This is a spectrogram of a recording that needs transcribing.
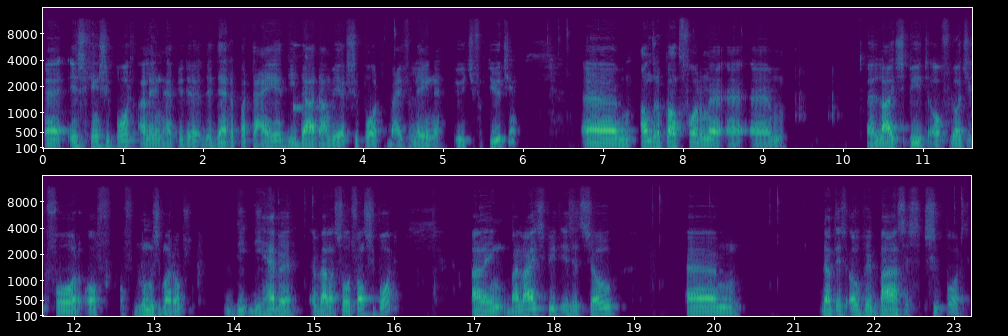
uh, is geen support, alleen heb je de, de derde partijen die daar dan weer support bij verlenen, uurtje factuurtje. Um, andere platformen, uh, um, Lightspeed of Logic 4 of, of noem ze maar op, die, die hebben wel een soort van support. Alleen bij Lightspeed is het zo, um, dat is ook weer basis support.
